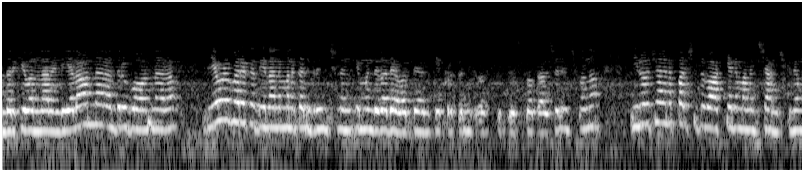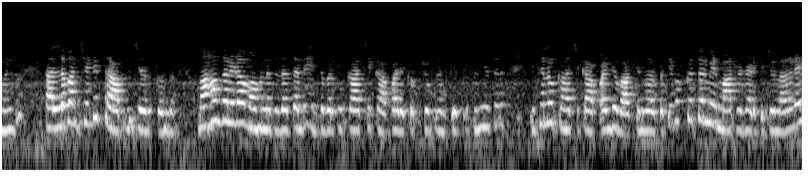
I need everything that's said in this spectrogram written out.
అందరికీ వందాలండి ఎలా ఉన్నారు? అందరూ బాగున్నారా? దేవుడు మరొక దినాన్ని మనకు అనుగ్రహించినందుకు ముందుగా దేవదేవునికి కృతజ్ఞతలు చూస్తూ చెల్లించుకుందాం ఈరోజు ఆయన పరిశుద్ధ వాక్యాన్ని మనం ధ్యానించుకునే ముందు తల్లవంచండి ప్రార్థన చేసుకుందాం. మహాగణుడ మహోన్నతుడ తండ్రి ఇంతవరకు కాచి కాపాడి చూపడానికి చూపినందుకు కృతజ్ఞతలు. ఇకను కాచి కాపాడి వాక్యం ద్వారా ప్రతి ఒక్కరితో మీరు మాట్లాడి నడిపించున్నారనే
